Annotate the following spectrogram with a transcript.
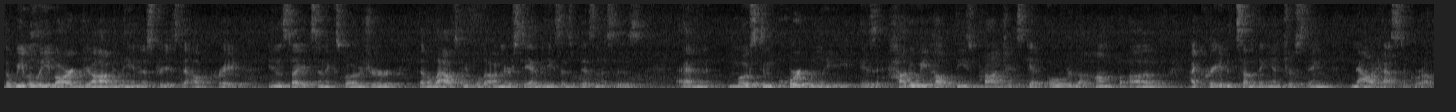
So we believe our job in the industry is to help create insights and exposure that allows people to understand these as businesses. And most importantly is how do we help these projects get over the hump of, I created something interesting, now it has to grow.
